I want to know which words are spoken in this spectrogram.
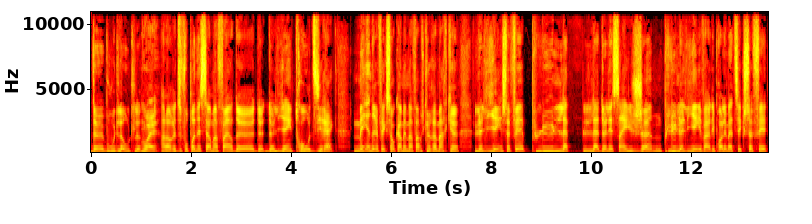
d'un bout ou de l'autre. là. ouais. Alors, il dit faut pas nécessairement faire de, de, de lien trop direct, mais il y a une réflexion quand même à faire parce que remarque que le lien se fait plus la l'adolescent est jeune, plus le lien vers les problématiques se fait.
